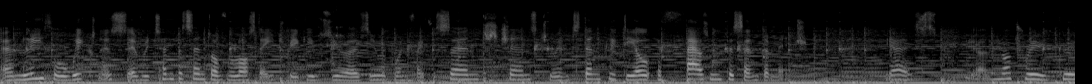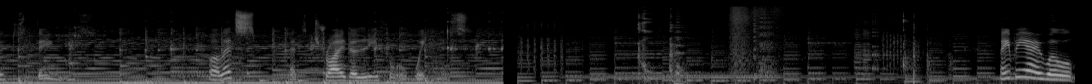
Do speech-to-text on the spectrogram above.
and lethal weakness, every 10% of lost HP gives you a 0.5% chance to instantly deal a 1000% damage. Yes, yeah, not really good things. Well, let's let's try the lethal weakness. Maybe I will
